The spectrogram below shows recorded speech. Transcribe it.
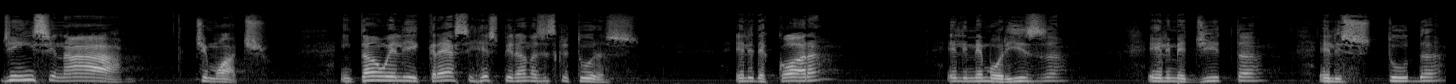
de ensinar Timóteo. Então ele cresce respirando as escrituras. Ele decora, ele memoriza, ele medita, ele estuda,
